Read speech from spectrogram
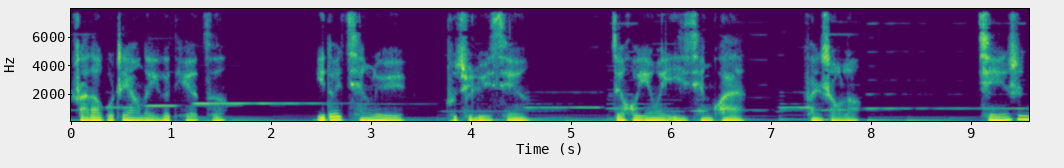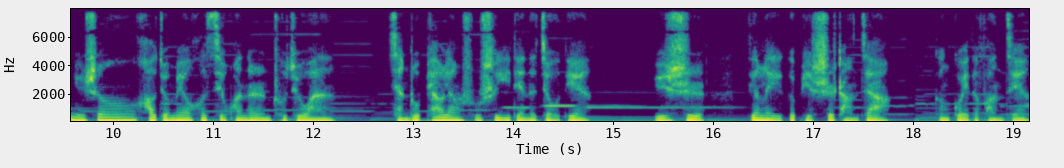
刷到过这样的一个帖子：一对情侣出去旅行，最后因为一千块分手了。起因是女生好久没有和喜欢的人出去玩，想住漂亮舒适一点的酒店，于是订了一个比市场价更贵的房间。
